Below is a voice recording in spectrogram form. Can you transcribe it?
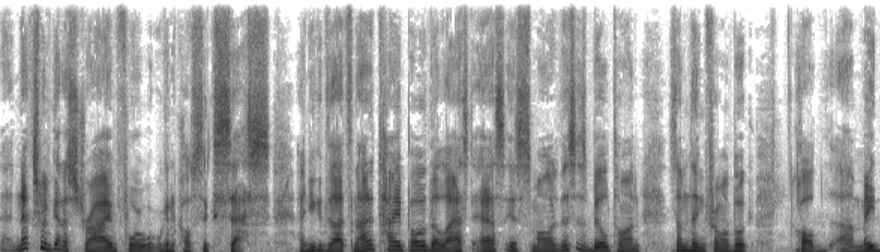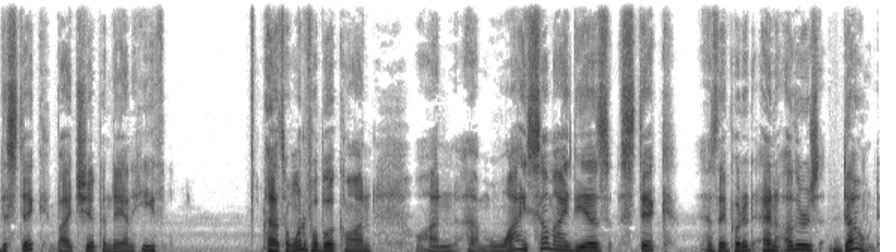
Uh, next, we've got to strive for what we're going to call success. And you can that's not a typo. The last S is smaller. This is built on something from a book called uh, Made to Stick by Chip and Dan Heath. Uh, it's a wonderful book on on um, why some ideas stick as they put it, and others don't.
